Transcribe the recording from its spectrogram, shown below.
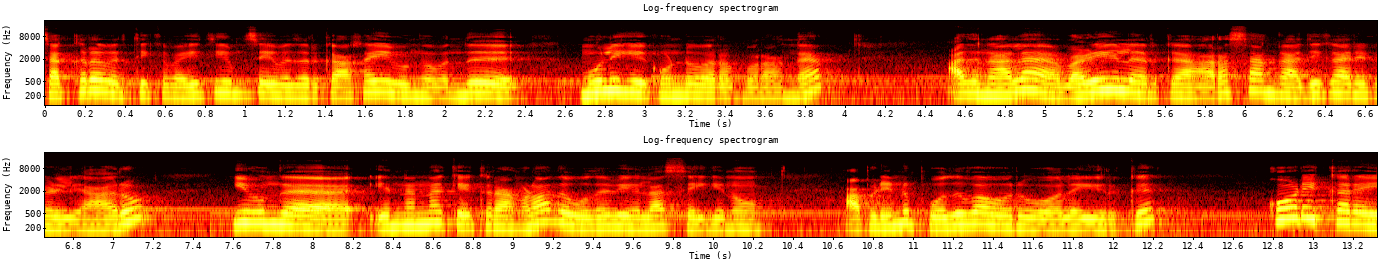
சக்கரவர்த்திக்கு வைத்தியம் செய்வதற்காக இவங்க வந்து மூலிகை கொண்டு வர போகிறாங்க அதனால் வழியில் இருக்க அரசாங்க அதிகாரிகள் யாரும் இவங்க என்னென்ன கேட்குறாங்களோ அந்த உதவியெல்லாம் செய்யணும். அப்படின்னு பொதுவாக ஒரு ஓலை இருக்குது கோடிக்கரை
